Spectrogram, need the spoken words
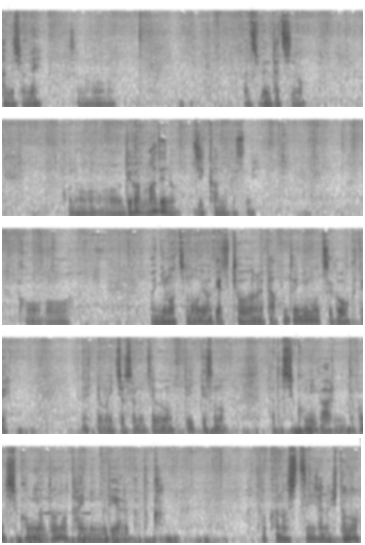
なんでしょうね。その、まあ、自分たちのこの出番までの時間ですね。こう、まあ、荷物も多いわけです。今日のネタ本当に荷物が多くて、ね、でも一応それも全部持っていってそのあと仕込みがあるのでこの仕込みをどのタイミングでやるかとか他の出演者の人の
